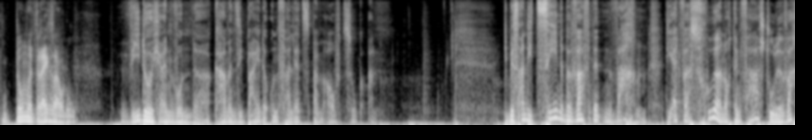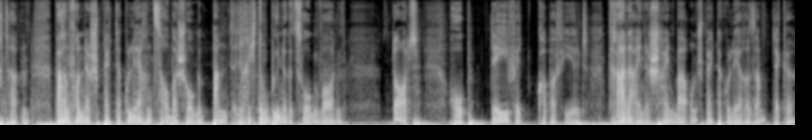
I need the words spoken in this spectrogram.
du dumme Drecksau, du. Wie durch ein Wunder kamen sie beide unverletzt beim Aufzug an. Die bis an die Zähne bewaffneten Wachen, die etwas früher noch den Fahrstuhl bewacht hatten, waren von der spektakulären Zaubershow gebannt in Richtung Bühne gezogen worden. Dort hob David Copperfield gerade eine scheinbar unspektakuläre Samtdecke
